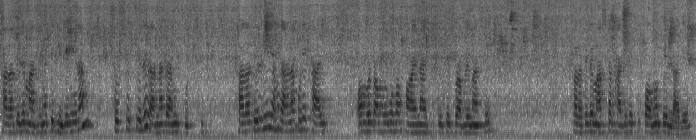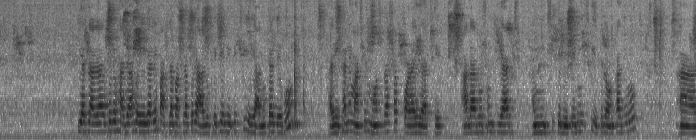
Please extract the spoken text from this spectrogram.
সাদা তেলে মাছগুলোকে ভেজে নিলাম। সর্ষের তেলে রান্নাটা আমি করছি। সাদা তেল দিয়েই আমি রান্না করে খাই। অম্ল টম্বলগুলো হয় না, একটু পেটের প্রবলেম আছে। সাদা তেলে মাছটা ভাজলে একটু কমও তেল লাগে। পেঁয়াজ লাল লাল করে ভাজা হয়ে গেলে পাতলা পাতলা করে আলু কেটে রেখেছি, এই আলুটা দেব। আর এখানে মাছের মশলা সব কড়াই আছে। আদা, রসুন, পেঁয়াজ আমি মিক্সিতে বেটে নিয়েছি, এতে লঙ্কা গুঁড়ো আর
